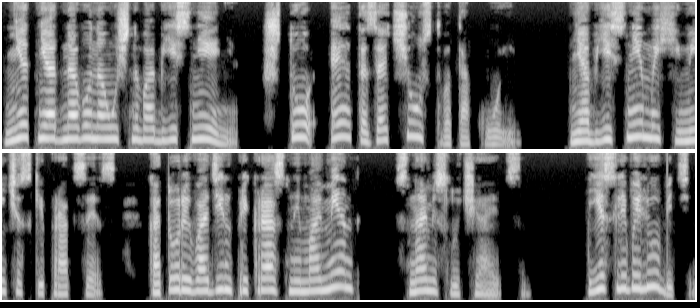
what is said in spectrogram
Нет ни одного научного объяснения, что это за чувство такое. Необъяснимый химический процесс, который в один прекрасный момент с нами случается. Если вы любите,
